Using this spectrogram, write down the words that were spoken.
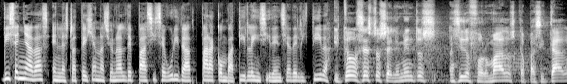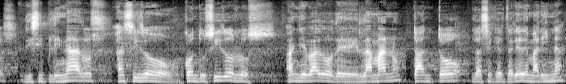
diseñadas en la Estrategia Nacional de Paz y Seguridad para combatir la incidencia delictiva. Y todos estos elementos han sido formados, capacitados, disciplinados, han sido conducidos los han llevado de la mano tanto la Secretaría de Marina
